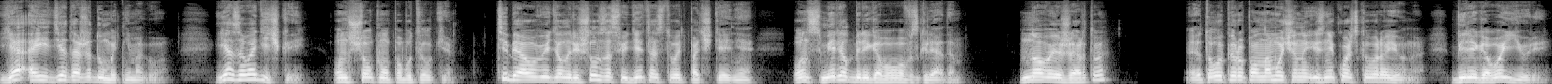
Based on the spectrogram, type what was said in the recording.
Я о еде даже думать не могу. Я за водичкой. Он щелкнул по бутылке. Тебя увидел, решил засвидетельствовать почтение. Он смерил берегового взглядом. Новая жертва? Это оперуполномоченный из Никольского района. Береговой Юрий.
